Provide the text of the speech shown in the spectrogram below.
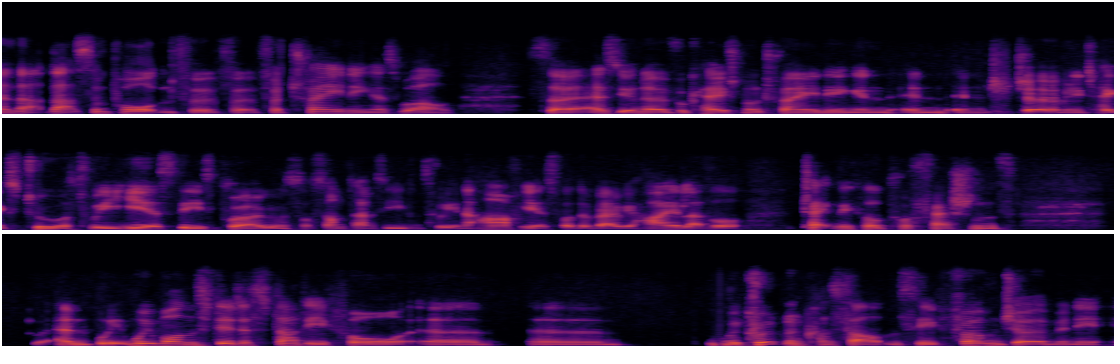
and that, that's important for, for, for training as well. So as you know, vocational training in, in, in Germany takes two or three years. These programs, or sometimes even three and a half years for the very high-level technical professions. And we, we once did a study for uh, uh, recruitment consultancy from Germany,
